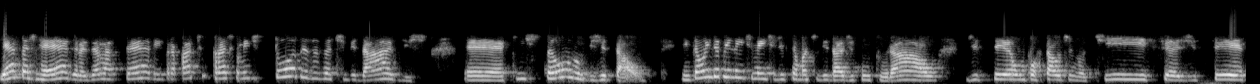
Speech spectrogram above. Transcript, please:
E essas regras elas servem para praticamente todas as atividades é, que estão no digital. Então, independentemente de ser uma atividade cultural, de ser um portal de notícias, de ser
